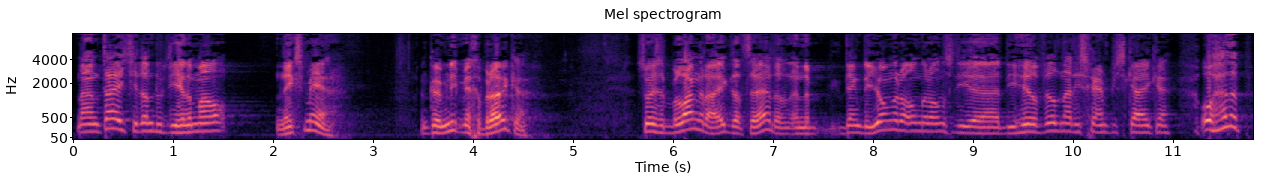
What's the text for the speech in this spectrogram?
na een tijdje, dan doet hij helemaal niks meer. Dan kun je hem niet meer gebruiken. Zo is het belangrijk dat, hè, dat en ik denk de jongeren onder ons die, uh, die heel veel naar die schermpjes kijken. Oh help,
